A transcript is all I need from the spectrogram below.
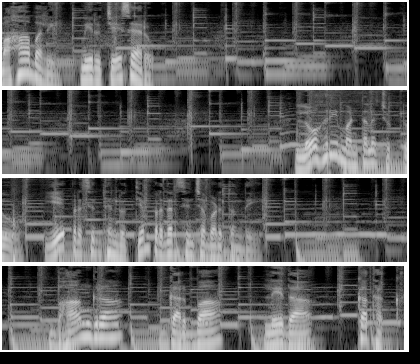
మహాబలి మీరు చేశారు. లోహరి మంటల చుట్టూ ఏ ప్రసిద్ధ నృత్యం ప్రదర్శించబడుతుంది? భాంగ్రా గర్బా లేదా కథక్?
